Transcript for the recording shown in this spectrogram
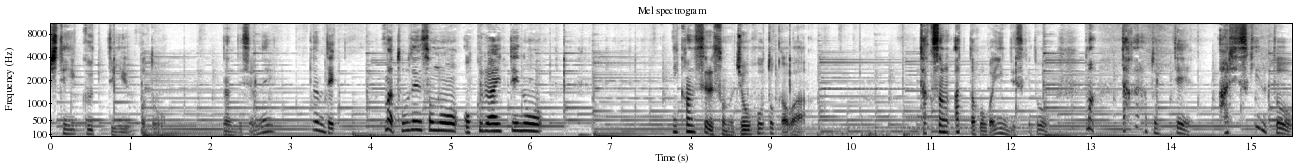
していくっていうことなんですよね。なので、まあ当然その送る相手のに関するその情報とかはたくさんあった方がいいんですけど、まあだからといってありすぎると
